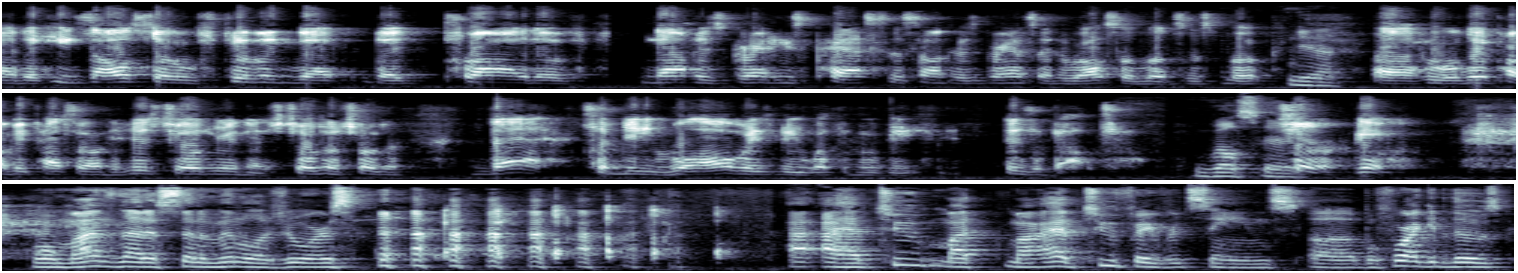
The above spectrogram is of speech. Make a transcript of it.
and that he's also feeling that that pride of now his grand, he's passed this on to his grandson, who also loves this book Yeah. uh, who will then probably pass it on to his children and his children's children. That, to me, will always be what the movie is about. Well said. Sure, go. Well, mine's not as sentimental as yours. I, I have two my, my I have two favorite scenes. Uh, before I get to those,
